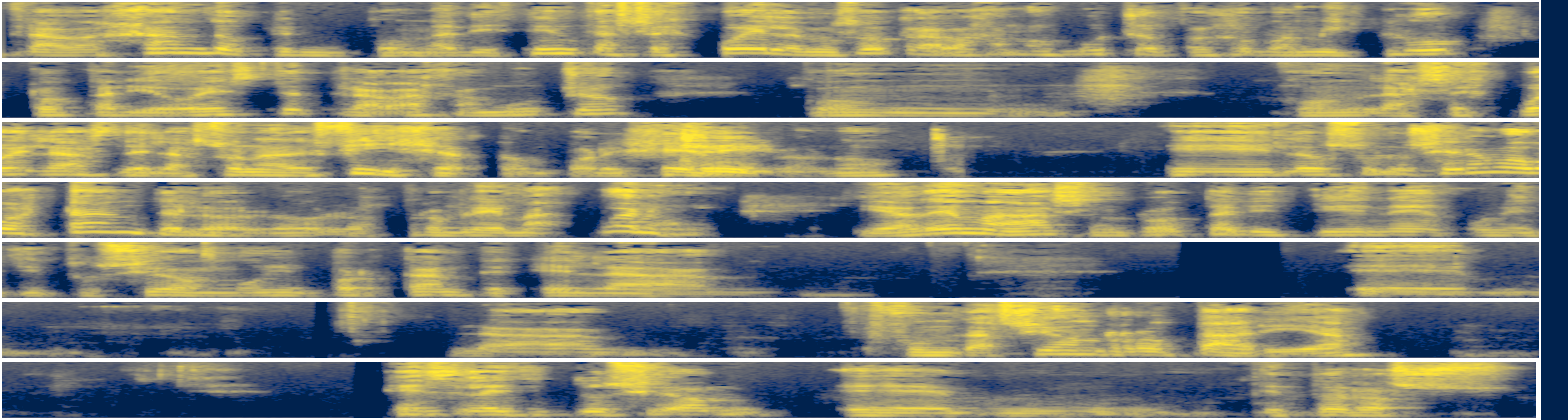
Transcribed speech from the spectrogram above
trabajando con, las distintas escuelas. Nosotros trabajamos mucho, por ejemplo, mi club, Rotary Oeste, trabaja mucho con, las escuelas de la zona de Fisherton, por ejemplo, ¿no? Y lo solucionamos bastante los problemas. Bueno, y además Rotary tiene una institución muy importante que es la, eh, la Fundación Rotaria, que es la institución eh, de todos los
